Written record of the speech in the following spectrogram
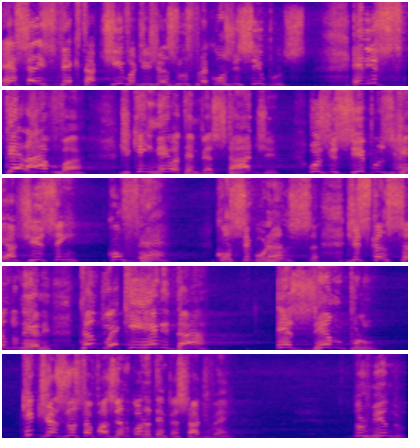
Essa era a expectativa de Jesus para com os discípulos. Ele esperava de que, em meio à tempestade, os discípulos reagissem com fé, com segurança, descansando nele. Tanto é que ele dá exemplo. O que Jesus está fazendo quando a tempestade vem? Dormindo.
